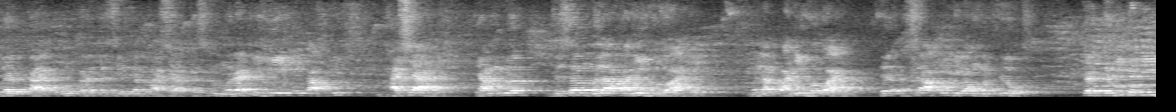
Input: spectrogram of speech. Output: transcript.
जर काय कोण करत असेल तर भाषा. तसं मराठी ही एक आपली भाषा आहे. त्यामुळं जसं मला पाणी हवं आहे मला पाणी हवं आहे जर असं आपण जेव्हा म्हटलो तर कधीकधी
